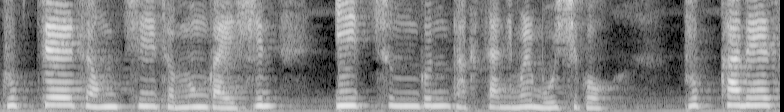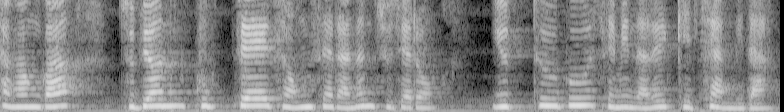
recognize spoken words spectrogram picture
국제 정치 전문가이신 이충근 박사님을 모시고 북한의 상황과 주변 국제 정세라는 주제로 유튜브 세미나를 개최합니다.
